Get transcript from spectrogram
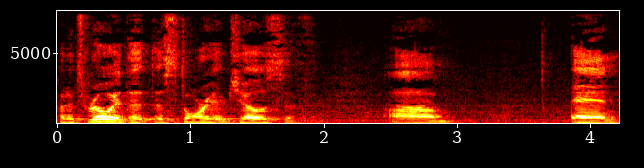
but it's really the, the story of Joseph. Um, and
